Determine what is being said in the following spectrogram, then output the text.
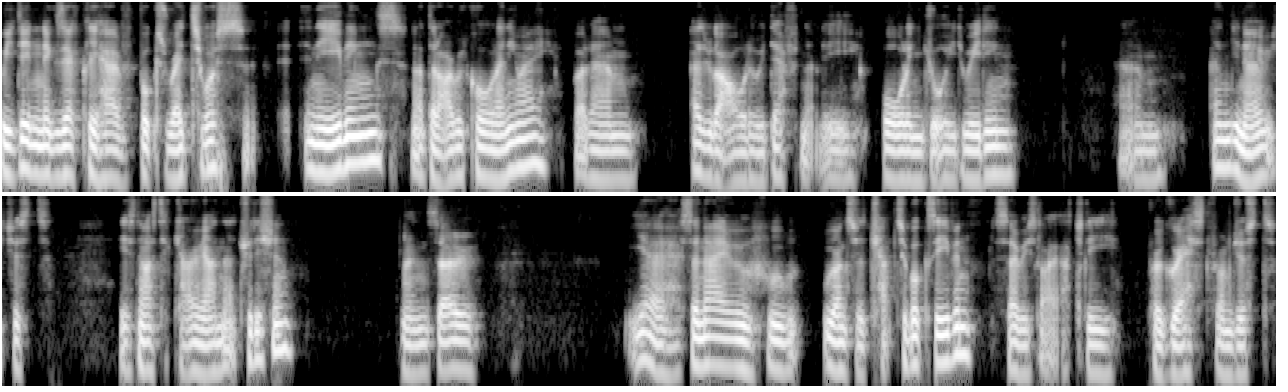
we didn't exactly have books read to us in the evenings. Not that I recall, anyway. But um, as we got older, we definitely all enjoyed reading um, and you know, it's just it's nice to carry on that tradition. And so, yeah, so now we're on to chapter books, even. So it's like actually progressed from just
